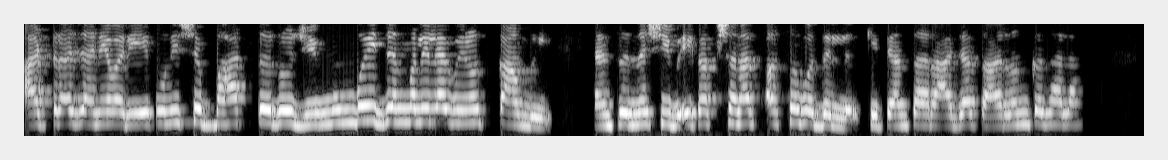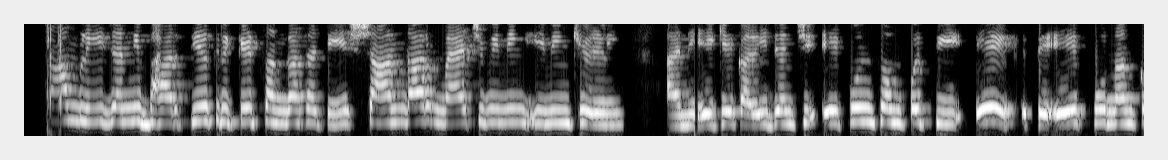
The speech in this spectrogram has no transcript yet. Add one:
अठरा जानेवारी एकोणीसशे बहात्तर रोजी मुंबईत जन्मलेल्या विनोद कांबळी यांचं नशीब एका क्षणात असं बदललं की त्यांचा राजाचा रंक झाला. कांबळी ज्यांनी भारतीय क्रिकेट संघासाठी शानदार मॅच विनिंग इनिंग खेळली आणि एकेकाळी ज्यांची एकूण संपत्ती एक ते एक पूर्णांक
